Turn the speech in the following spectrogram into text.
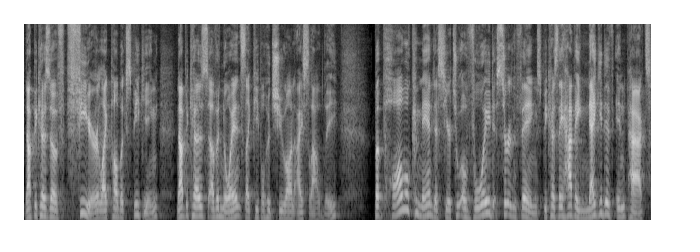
not because of fear, like public speaking, not because of annoyance, like people who chew on ice loudly, but Paul will command us here to avoid certain things because they have a negative impact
